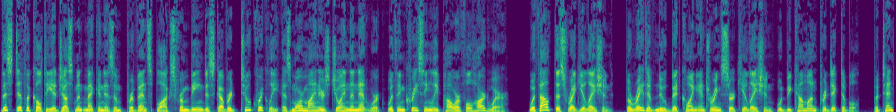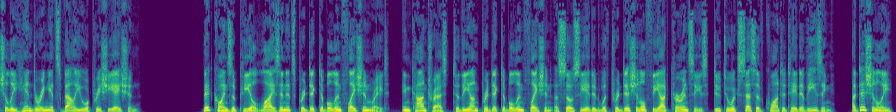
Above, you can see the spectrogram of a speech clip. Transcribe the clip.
This difficulty adjustment mechanism prevents blocks from being discovered too quickly as more miners join the network with increasingly powerful hardware. Without this regulation, the rate of new Bitcoin entering circulation would become unpredictable, potentially hindering its value appreciation. Bitcoin's appeal lies in its predictable inflation rate, in contrast to the unpredictable inflation associated with traditional fiat currencies due to excessive quantitative easing. Additionally,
